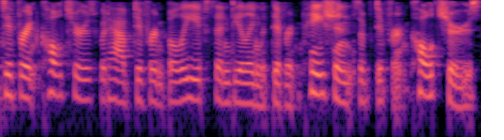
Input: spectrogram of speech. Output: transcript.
Different cultures would have different beliefs, and dealing with different patients of different cultures,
